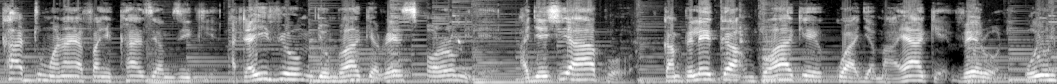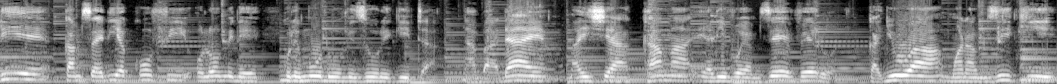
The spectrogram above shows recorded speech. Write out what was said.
katu mwanaye afanye kazi ya mziki. Hata hivyo, mjomba wake Res Oromide hajaishia hapo kampeleka mpo wake kwa jamaa yake Veron. Huyu ndiye kamsaidia Kofi Olomide kulimudu vizuri gita, na baadaye maisha kama yalivyo ya mzee Vero. kajua mwanamuziki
